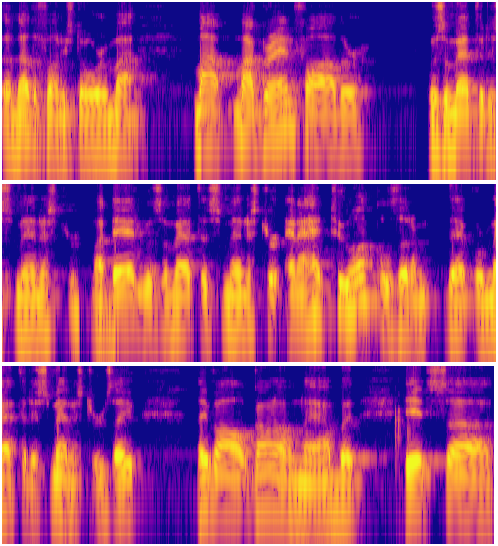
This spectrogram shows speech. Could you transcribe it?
Another funny story. My my my grandfather was a Methodist minister. My dad was a Methodist minister, and I had two uncles that that were Methodist ministers. They they've all gone on now, but it's. Uh,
